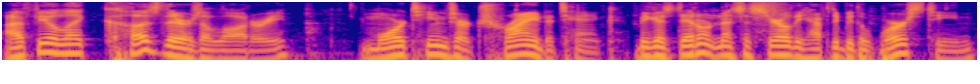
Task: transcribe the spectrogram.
I feel like because there's a lottery, more teams are trying to tank because they don't necessarily have to be the worst team.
